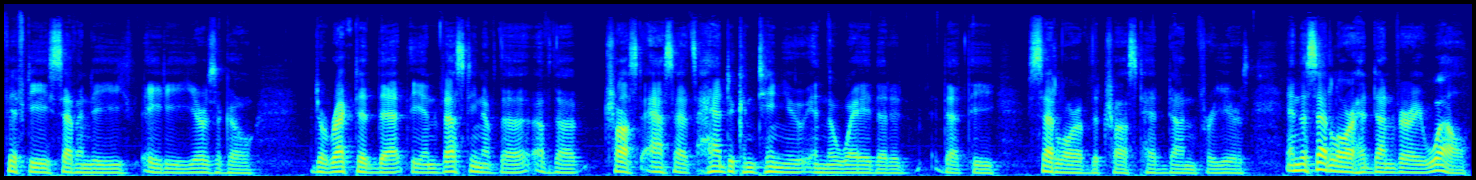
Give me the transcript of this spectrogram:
50, 70, 80 years ago directed that the investing of the of the trust assets had to continue in the way that it that the settlor of the trust had done for years. And the settlor had done very well,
